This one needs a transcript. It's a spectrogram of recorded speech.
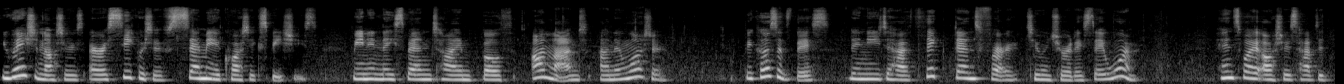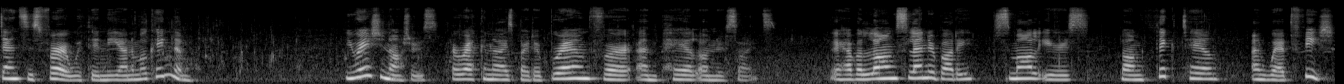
Eurasian otters are a secretive semi-aquatic species, meaning they spend time both on land and in water. Because of this, they need to have thick, dense fur to ensure they stay warm. Hence why otters have the densest fur within the animal kingdom. Eurasian otters are recognised by their brown fur and pale undersides. They have a long, slender body, small ears, long, thick tail, and webbed feet.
